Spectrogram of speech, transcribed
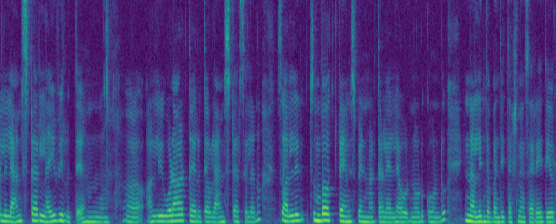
ಅಲ್ಲಿ ಲ್ಯಾಂಪ್ ಸ್ಟಾರ್ ಲೈವ್ ಇರುತ್ತೆ. ಅಲ್ಲಿ ಓಡಾಡ್ತಾ ಇರುತ್ತೆ ಅವು ಲ್ಯಾಂಪ್ ಸ್ಟಾರ್ಸ್ ಎಲ್ಲನೂ. ಸೊ ಅಲ್ಲಿ ತುಂಬ ಹೊತ್ತು ಟೈಮ್ ಸ್ಪೆಂಡ್ ಮಾಡ್ತಾಳೆ ಅಲ್ಲಿ ಅವ್ರು ನೋಡಿಕೊಂಡು. ಇನ್ನು ಅಲ್ಲಿಂದ ಬಂದಿದ್ದ ತಕ್ಷಣ ಸರಿ ದೇವ್ರ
